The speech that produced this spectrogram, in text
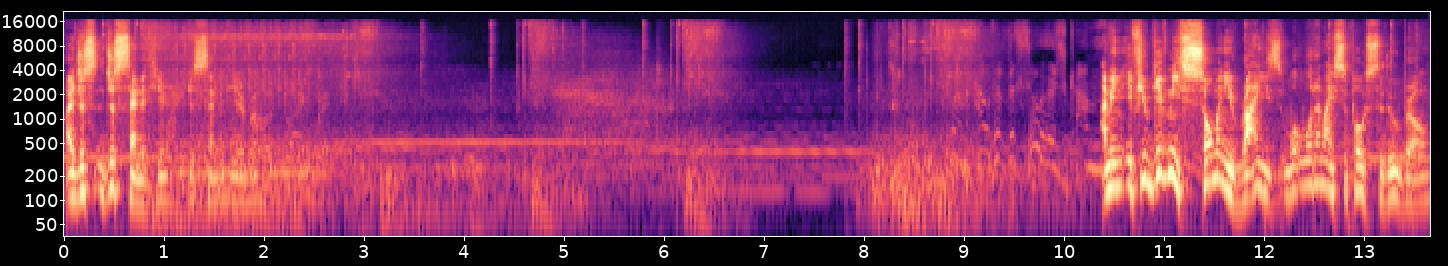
I just just send it here. Just send it here, bro. I mean, if you give me so many Ryze, what, what am I supposed to do, bro?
